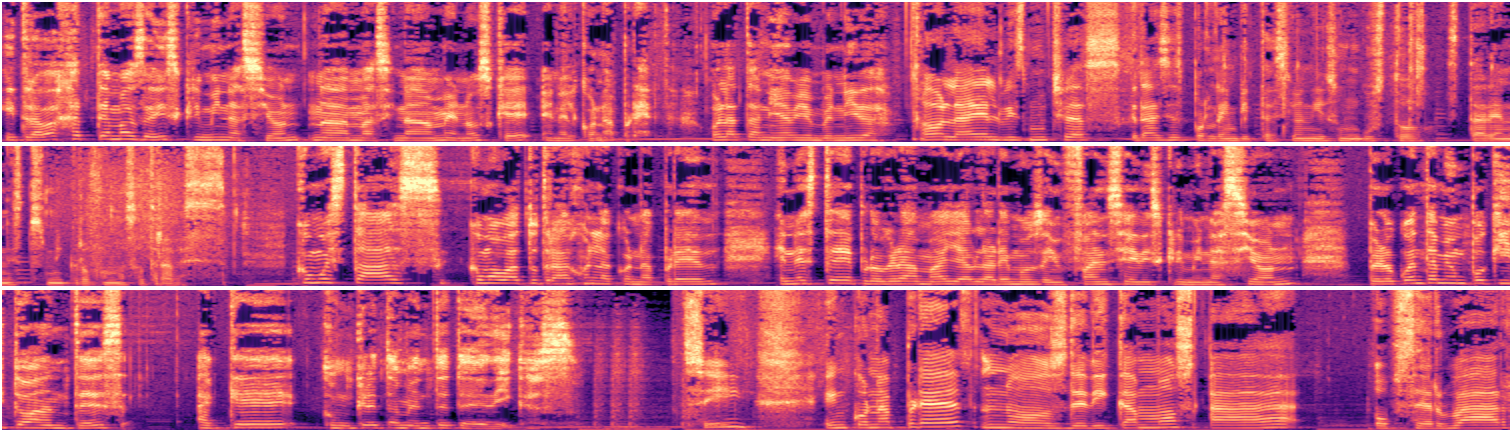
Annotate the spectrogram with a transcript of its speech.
y trabaja temas de discriminación nada más y nada menos que en el CONAPRED. Hola Tania, bienvenida. Hola Elvis, muchas gracias por la invitación y es un gusto estar en estos micrófonos otra vez. ¿Cómo estás? ¿Cómo va tu trabajo en la CONAPRED? En este programa ya hablaremos de infancia y discriminación, pero cuéntame un poquito antes, ¿a qué concretamente te dedicas? Sí, en CONAPRED nos dedicamos a observar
